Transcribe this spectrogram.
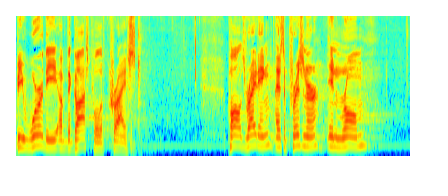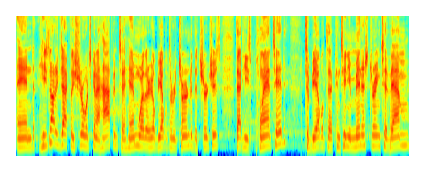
be worthy of the gospel of Christ. Paul's writing as a prisoner in Rome, and he's not exactly sure what's going to happen to him, whether he'll be able to return to the churches that he's planted to be able to continue ministering to them,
